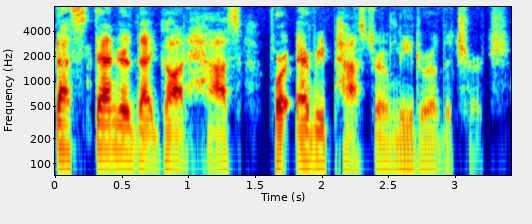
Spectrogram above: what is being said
that standard that God has for every pastor and leader of the church.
